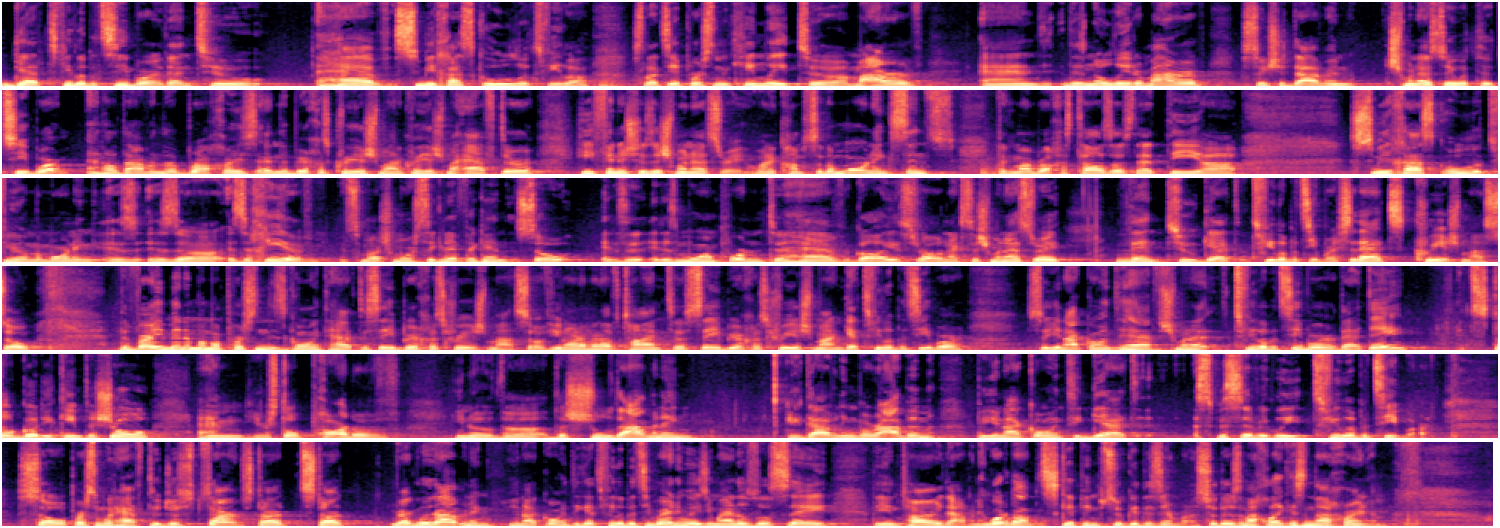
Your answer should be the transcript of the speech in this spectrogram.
get tefillah b'tzibur, than to have smichas geula tefillah. So let's say a person came late to Marav and there's no later Marav, so he should daven Shmonesrei with the tzibur, and he'll daven the brachas and the birchas kriyashma and kriyashma after he finishes the Shmonesrei. When it comes to the morning, since the Gemara brachas tells us that the uh, Smichas Ul Tefillah in the morning is, is, a, is a chiyuv. It's much more significant, so it is, it is more important to have Gal Yisrael next to Shemon Esrei than to get Tefillah B'tzibur. So that's Kriyashma. So the very minimum a person is going to have to say Birchas Kriyashma. So if you don't have enough time to say Birchas Kriyashma and get Tefillah B'tzibur, so you're not going to have Tefillah B'tzibur that day. It's still good you came to shul and you're still part of you know the, the shul davening. You're davening barabim, but you're not going to get specifically tefillah b'tzibar. So a person would have to just start, start, start regular davening. You're not going to get tefillah b'tzibar anyways. You might as well say the entire davening. What about skipping psukkah de? So there's a machlekes in the achronim.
